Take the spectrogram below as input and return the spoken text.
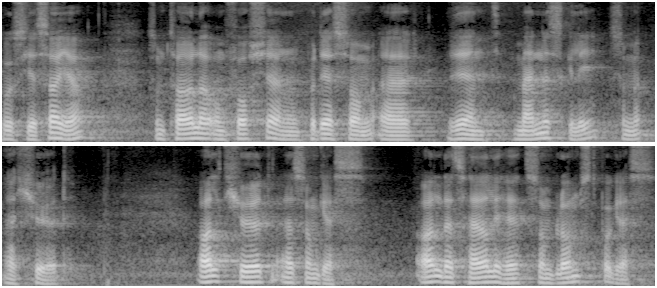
hos Jesaja, som taler om forskjellen på det som er rent menneskelig, som er kjød. Alt kjød er som gress, all dets herlighet som blomst på gress.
